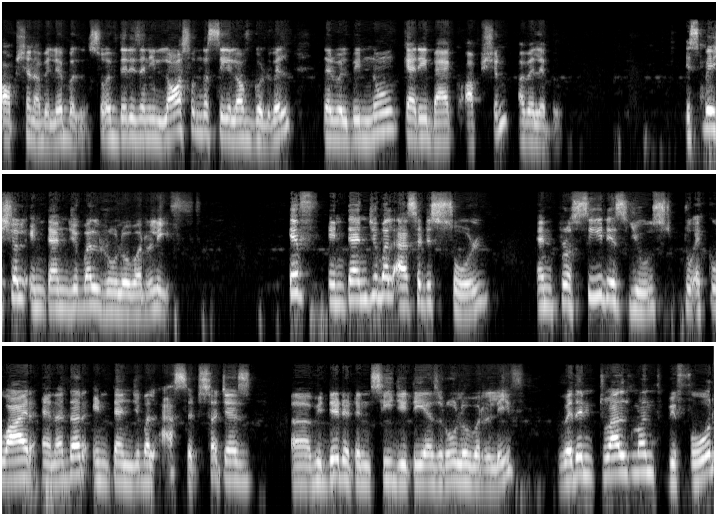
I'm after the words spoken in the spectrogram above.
option available. So if there is any loss on the sale of goodwill, there will be no carryback option available special intangible rollover relief. If intangible asset is sold and proceed is used to acquire another intangible asset such as uh, we did it in CGT as rollover relief within 12 months before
